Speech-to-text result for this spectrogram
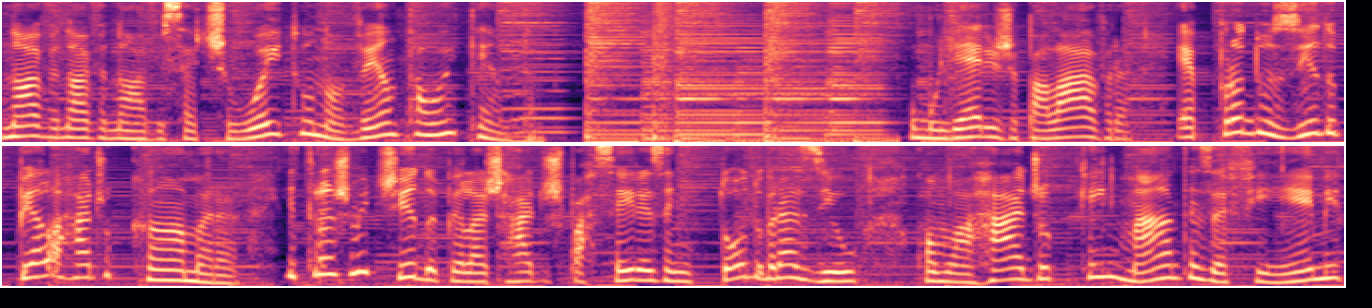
999 78 90 80. O Mulheres de Palavra é produzido pela Rádio Câmara e transmitido pelas rádios parceiras em todo o Brasil, como a Rádio Queimadas FM,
